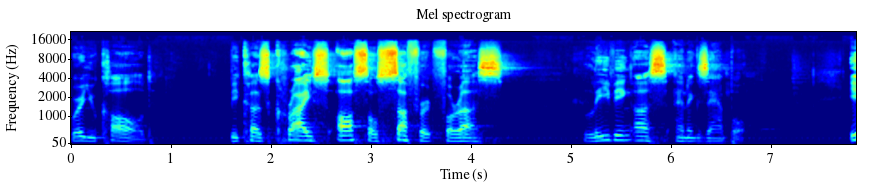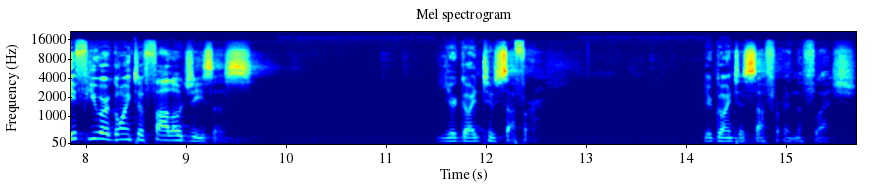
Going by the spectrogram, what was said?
were you called, because Christ also suffered for us, leaving us an example, if you are going to follow Jesus, you're going to suffer. You're going to suffer in the flesh.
